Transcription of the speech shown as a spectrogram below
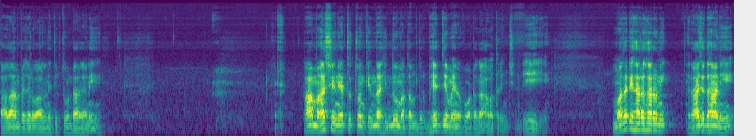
సాధారణ ప్రజలు వాళ్ళని తిడుతూ ఉంటారు కానీ ఆ మహర్షి నేతృత్వం కింద హిందూ మతం దుర్భేద్యమైన కోటగా అవతరించింది. మొదటి హరహరుని రాజధాని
